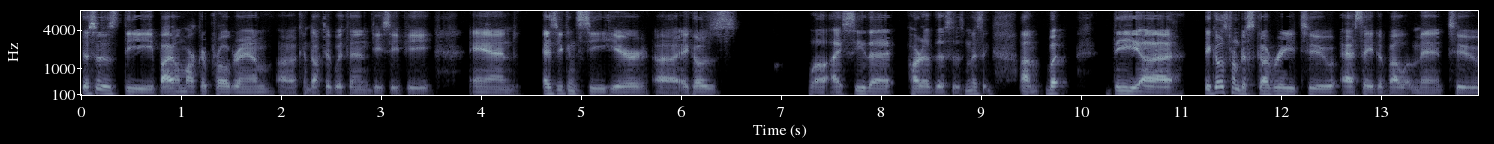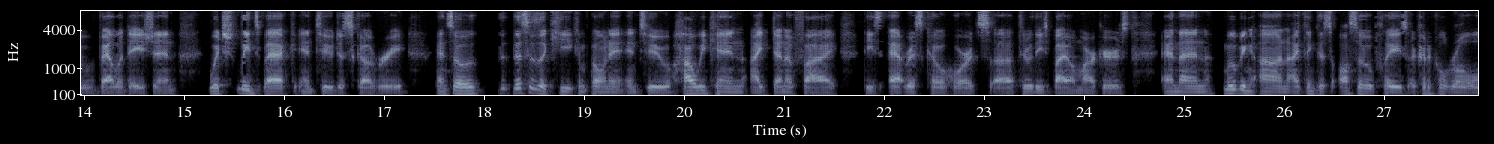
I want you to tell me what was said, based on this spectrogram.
this is the biomarker program uh, conducted within DCP. And as you can see here, uh, it goes, well, I see that part of this is missing, um, but the uh, it goes from discovery to assay development to validation, which leads back into discovery. And so th this is a key component into how we can identify these at-risk cohorts uh, through these biomarkers. And then moving on, I think this also plays a critical role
